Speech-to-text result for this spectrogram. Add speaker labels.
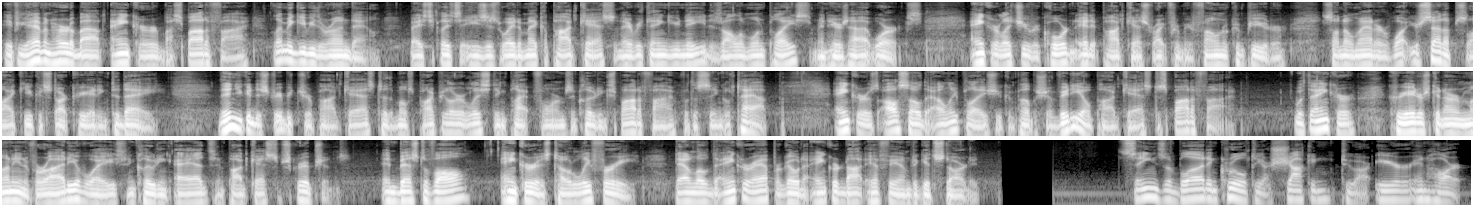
Speaker 1: If you haven't heard about Anchor by Spotify, let me give you the rundown. Basically, it's the easiest way to make a podcast, and everything you need is all in one place. And here's how it works Anchor lets you record and edit podcasts right from your phone or computer, so no matter what your setup's like, you can start creating today. Then you can distribute your podcast to the most popular listening platforms, including Spotify, with a single tap. Anchor is also the only place you can publish a video podcast to Spotify. With Anchor, creators can earn money in a variety of ways, including ads and podcast subscriptions. And best of all, Anchor is totally free. Download the Anchor app or go to anchor.fm to get started. Scenes of blood and cruelty are shocking to our ear and heart.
